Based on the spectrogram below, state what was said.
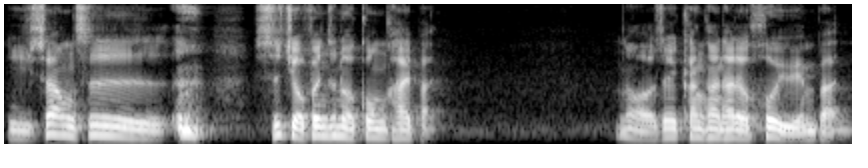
以上是 十九分钟的公开版。那我再看看他的会员版，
